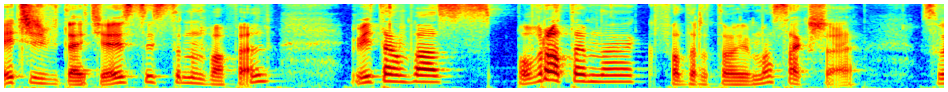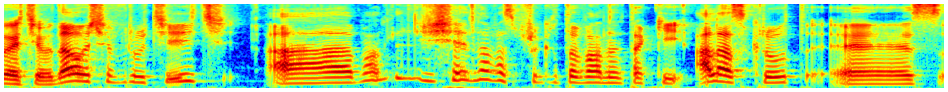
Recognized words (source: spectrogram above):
Hej, cześć, witajcie, z tej strony Wafel. Witam was z powrotem na kwadratowej masakrze. Słuchajcie, udało się wrócić, a mam dzisiaj dla was przygotowany taki ala skrót e, z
